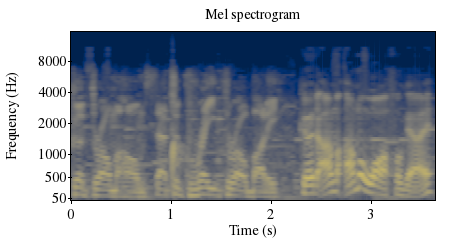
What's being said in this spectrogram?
Good throw, Mahomes. That's a great throw, buddy. Good. I'm I'm a waffle guy.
